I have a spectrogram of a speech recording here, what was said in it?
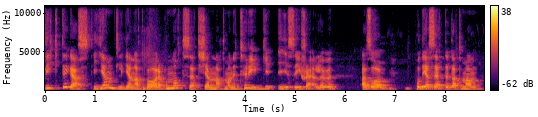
viktigast egentligen att bara på något sätt känna att man är trygg i sig själv? Alltså på det sättet att man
